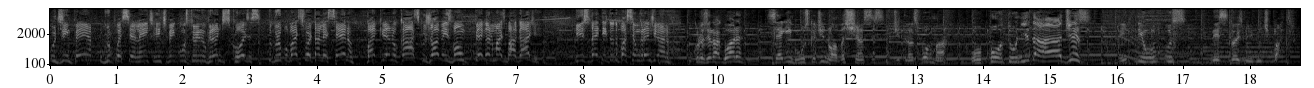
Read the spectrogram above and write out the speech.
o desempenho. O grupo é excelente, a gente vem construindo grandes coisas. O grupo vai se fortalecendo, vai criando casco, os jovens vão pegando mais bagagem. E isso daí tem tudo para ser um grande ano. O Cruzeiro agora segue em busca de novas chances de transformar oportunidades em triunfos nesse 2024.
